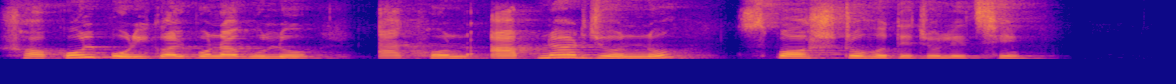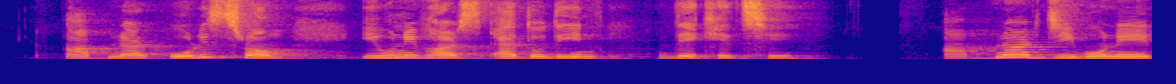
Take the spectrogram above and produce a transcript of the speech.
সকল পরিকল্পনাগুলো এখন আপনার জন্য স্পষ্ট হতে চলেছে। আপনার পরিশ্রম ইউনিভার্স এতদিন দেখেছে। আপনার জীবনের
